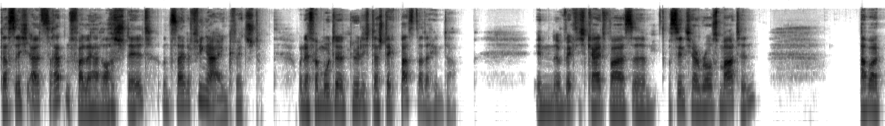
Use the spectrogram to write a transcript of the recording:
das sich als Rattenfalle herausstellt und seine Finger einquetscht. Und er vermutet natürlich, da steckt Buster dahinter. In äh, Wirklichkeit war es äh, Cynthia Rose Martin. Aber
